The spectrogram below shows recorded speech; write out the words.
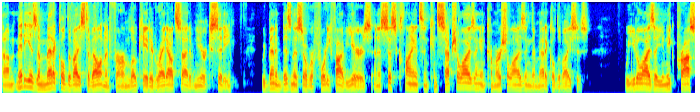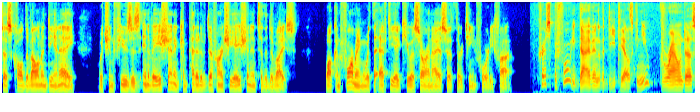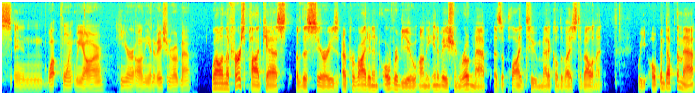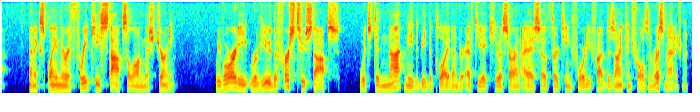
Um, MIDI is a medical device development firm located right outside of New York City. We've been in business over 45 years and assist clients in conceptualizing and commercializing their medical devices. We utilize a unique process called development DNA, which infuses innovation and competitive differentiation into the device while conforming with the FDA QSR and ISO 1345. Chris, before we dive into the details, can you ground us in what point we are here on the innovation roadmap? Well, in the first podcast of this series, I provided an overview on the innovation roadmap as applied to medical device development. We opened up the map and explained there are three key stops along this journey. We've already reviewed the first two stops which did not need to be deployed under FDA QSR and ISO 1345 design controls and risk management.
